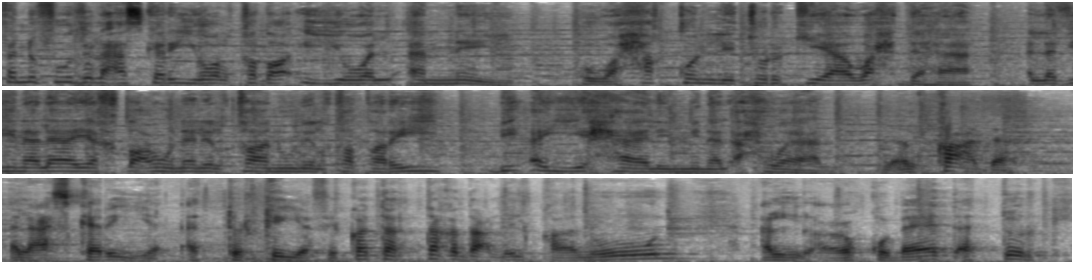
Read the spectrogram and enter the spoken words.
فالنفوذ العسكري والقضائي والأمني هو حق لتركيا وحدها الذين لا يخضعون للقانون القطري بأي حال من الأحوال. القاعدة العسكرية التركية في قطر تخضع للقانون العقوبات التركي.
